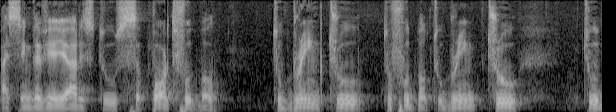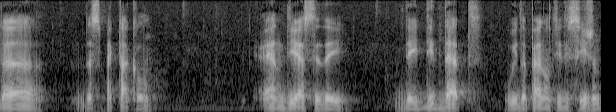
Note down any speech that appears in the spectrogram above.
I think the VAR is to support football, to bring through to football, to bring through to the the spectacle. And yesterday, they did that with a penalty decision,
